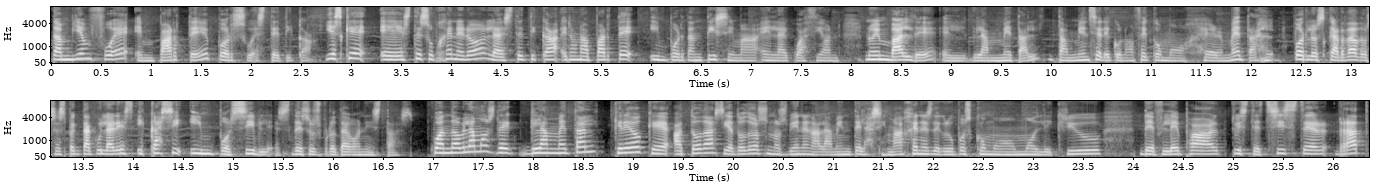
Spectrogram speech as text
también fue, en parte, por su estética. Y es que este subgénero, la estética, era una parte importantísima en la ecuación. No en balde, el glam metal también se le conoce como hair metal, por los cardados espectaculares y casi imposibles de sus protagonistas. Cuando hablamos de glam metal, creo que a todas y a todos nos vienen a la mente las imágenes de grupos como Motley Crue, Def Leppard, Twisted Sister, Rat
